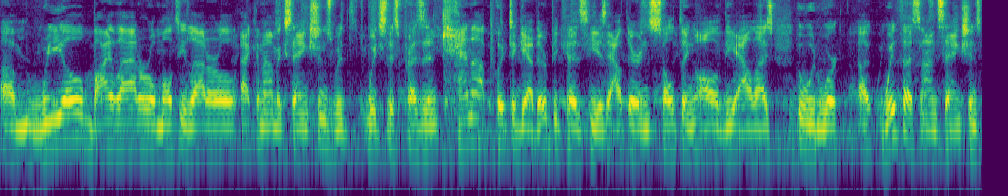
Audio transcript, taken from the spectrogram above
um, real bilateral, multilateral economic sanctions, with, which this president cannot put together because he is out there insulting all of the allies who would work uh, with us on sanctions,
